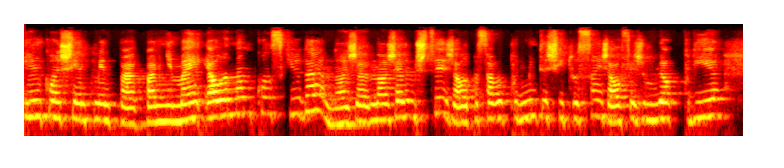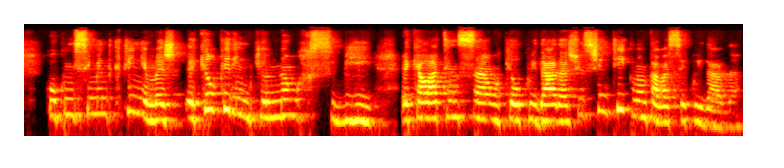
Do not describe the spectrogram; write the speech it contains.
inconscientemente para, para, a minha mãe, ela não me conseguiu dar. Nós, já, nós já éramos três, ela passava por muitas situações, ela fez o melhor que podia com o conhecimento que tinha, mas aquele carinho que eu não recebi, aquela atenção, aquele cuidado, às vezes senti que não estava a ser cuidada.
